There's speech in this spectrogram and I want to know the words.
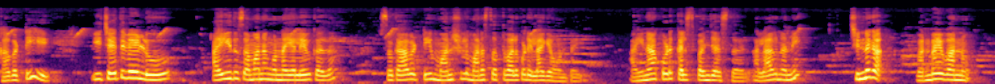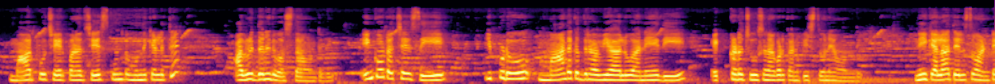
కాబట్టి ఈ చేతివేళ్ళు ఐదు సమానంగా ఉన్నాయా? లేవు కదా? సో కాబట్టి మనుషుల మనస్తత్వాలు కూడా ఇలాగే ఉంటాయి. అయినా కూడా కలిసి పనిచేస్తారు. అలాగనని చిన్నగా వన్ బై వన్ మార్పు చేర్పు అనేది చేసుకుంటూ ముందుకెళ్తే అభివృద్ధి అనేది వస్తూ ఉంటుంది. ఇంకోటి వచ్చేసి ఇప్పుడు మాదక ద్రవ్యాలు అనేది ఎక్కడ చూసినా కూడా కనిపిస్తూనే ఉంది. నీకెలా తెలుసు అంటే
